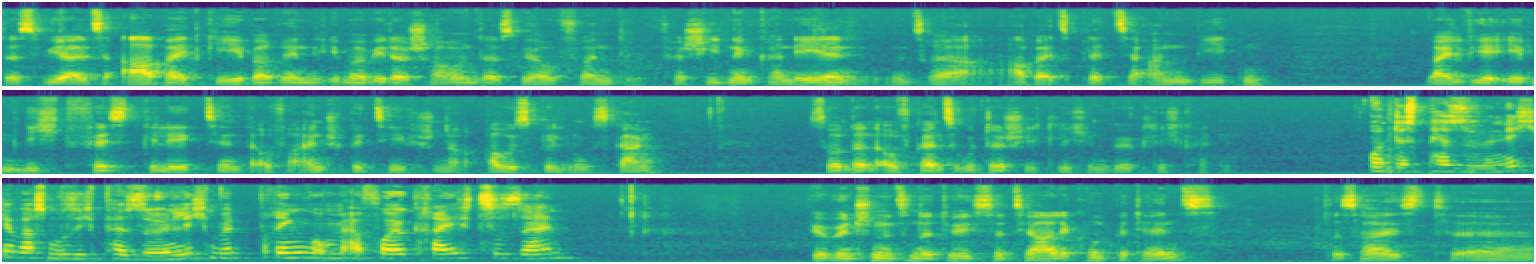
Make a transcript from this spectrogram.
dass wir als Arbeitgeberin immer wieder schauen, dass wir auf verschiedenen Kanälen unsere Arbeitsplätze anbieten, weil wir eben nicht festgelegt sind auf einen spezifischen Ausbildungsgang, sondern auf ganz unterschiedliche Möglichkeiten. Und das Persönliche, was muss ich persönlich mitbringen, um erfolgreich zu sein? Wir wünschen uns natürlich soziale Kompetenz, das heißt äh,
